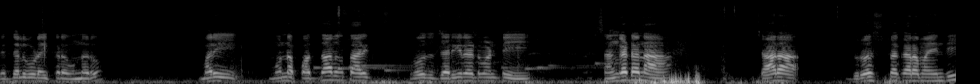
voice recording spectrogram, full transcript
పెద్దలు కూడా ఇక్కడ ఉన్నారు. మరి మొన్న పద్నాలుగు తారీఖు రోజు జరిగినటువంటి సంఘటన చాలా దురదృష్టకరమైంది.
